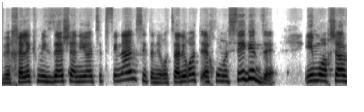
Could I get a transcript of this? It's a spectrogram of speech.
וחלק מזה שאני יועצת פיננסית, אני רוצה לראות איך הוא משיג את זה. אם הוא עכשיו,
